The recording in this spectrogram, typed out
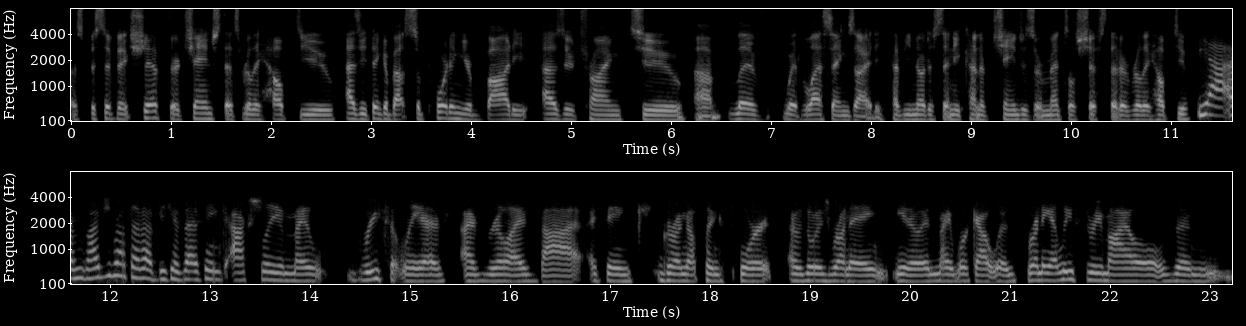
a specific shift or change that's really helped you? as you think about supporting your body as you're trying to um, live with less anxiety? Have you noticed any kind of changes or mental shifts that have really helped you? Yeah, I'm glad you brought that up because I think actually my recently I've I've realized that I think growing up playing sports, I was always running, you know, and my workout was running at least three miles and,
